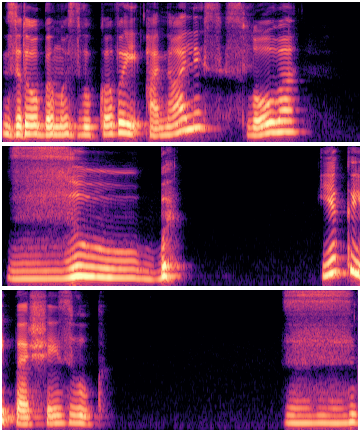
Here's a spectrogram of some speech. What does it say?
Зробимо звуковий аналіз слова зуб. Який перший звук? З.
